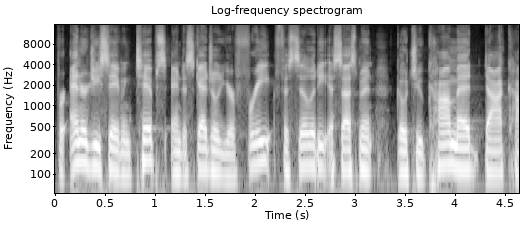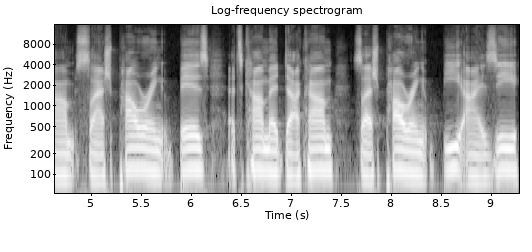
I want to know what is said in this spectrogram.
For energy saving tips and to schedule your free facility assessment, go to comed.com slash powering biz. That's comed.com slash powering B-I-Z.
